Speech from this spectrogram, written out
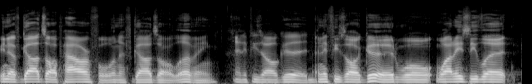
You know, if God's all powerful and if God's all loving And if he's all good, and if he's all good, well, why does he let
